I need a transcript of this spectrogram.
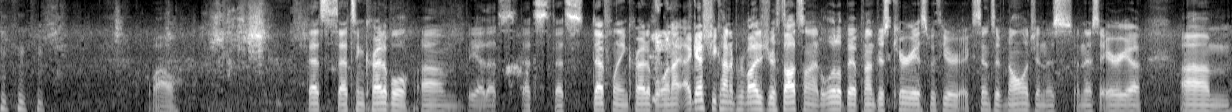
wow. That's that's incredible. Um, yeah, that's that's that's definitely incredible. And I, I, guess you kind of provided your thoughts on it a little bit, but I'm just curious with your extensive knowledge in this in this area. Um,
